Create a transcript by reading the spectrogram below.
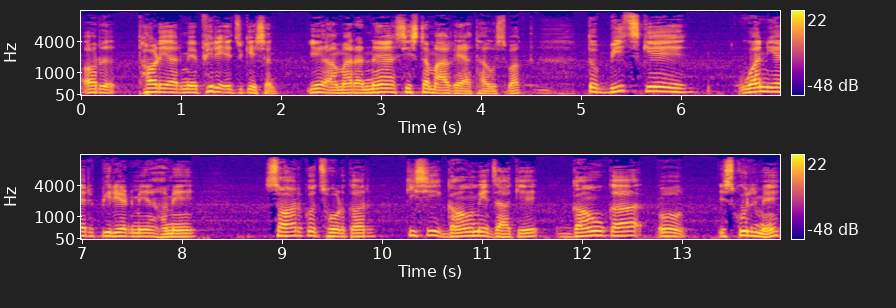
और थर्ड ईयर में फिर एजुकेशन ये हमारा नया सिस्टम आ गया था उस वक्त। तो बीच के वन ईयर पीरियड में हमें शहर को छोड़कर किसी गाँव में जाके गाँव का वो स्कूल में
